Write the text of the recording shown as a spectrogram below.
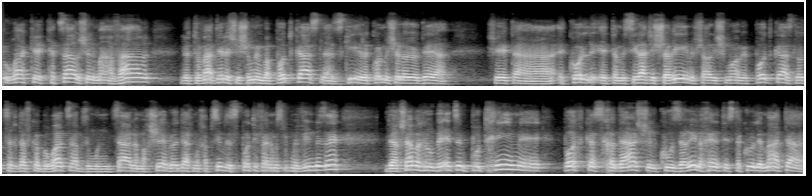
הוא רק קצר של מעבר לטובת אלה ששומעים בפודקאסט, להזכיר לכל מי שלא יודע שאת ה, כל, את המסילת ישרים אפשר לשמוע בפודקאסט, לא צריך דווקא בוואטסאפ, זה נמצא על המחשב, לא יודע איך מחפשים, זה ספוטיפיי, לא מספיק מבין בזה, ועכשיו אנחנו בעצם פותחים אה, פודקאסט חדש של כוזרי, לכן תסתכלו למטה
